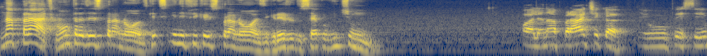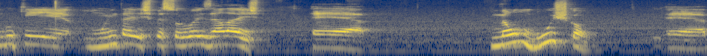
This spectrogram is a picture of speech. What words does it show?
Na prática, vamos trazer isso para nós. O que, que significa isso para nós, igreja do século 21? Olha, na prática, eu percebo que muitas pessoas elas é, não buscam é,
